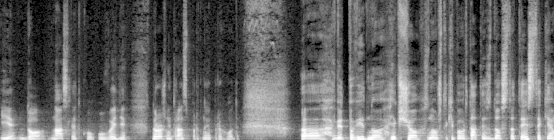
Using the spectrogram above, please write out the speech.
і до наслідку у виді дорожньо-транспортної пригоди. Е, Відповідно, якщо знову ж таки повертатись до статистики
